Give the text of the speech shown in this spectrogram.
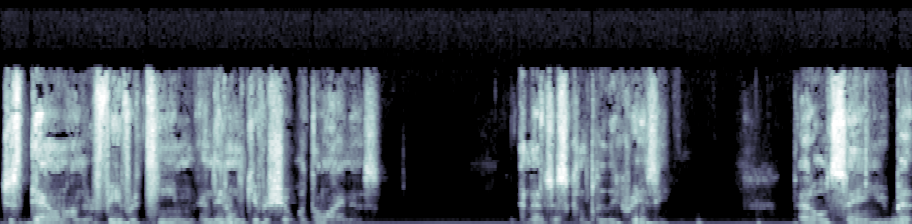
just down on their favorite team, and they don't give a shit what the line is. And that's just completely crazy. That old saying, you bet,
